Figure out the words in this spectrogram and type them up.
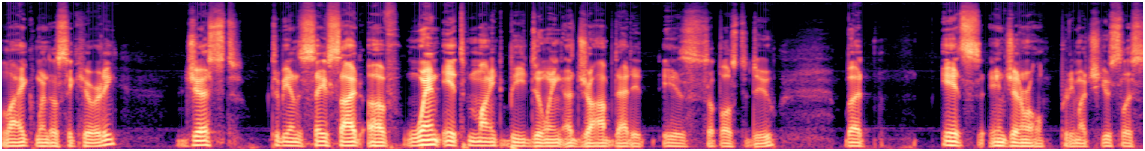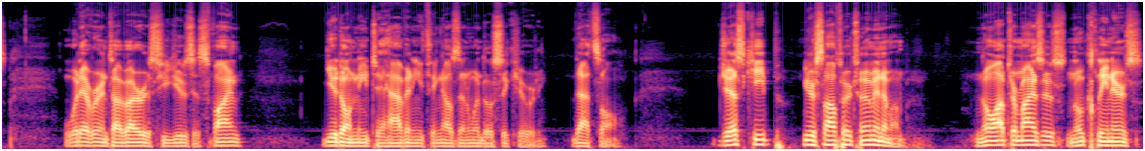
like Windows Security just to be on the safe side of when it might be doing a job that it is supposed to do. But it's in general pretty much useless. Whatever antivirus you use is fine. You don't need to have anything else than Windows Security. That's all. Just keep your software to a minimum. No optimizers, no cleaners,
